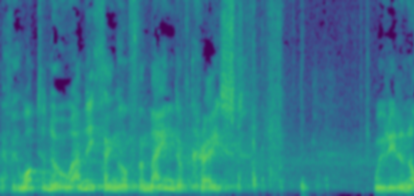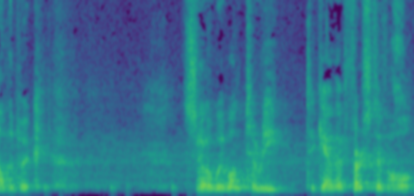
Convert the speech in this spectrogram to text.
If we want to know anything of the mind of Christ, we read another book. So we want to read together, first of all,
